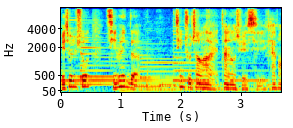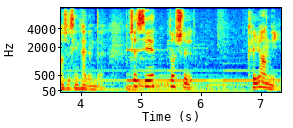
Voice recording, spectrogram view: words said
也就是说，前面的清除障碍、大量学习、开放式心态等等，这些都是可以让你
